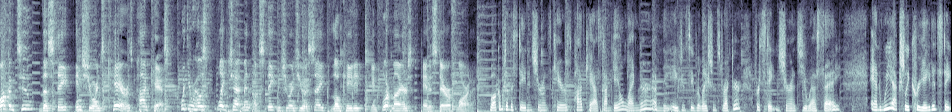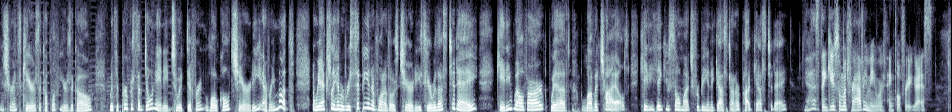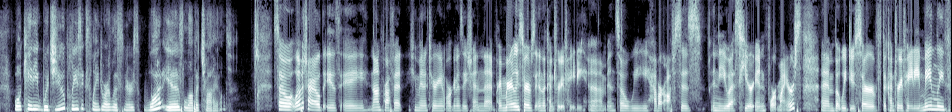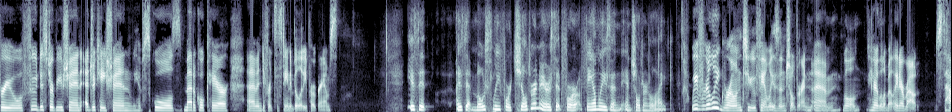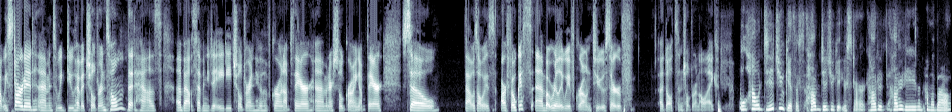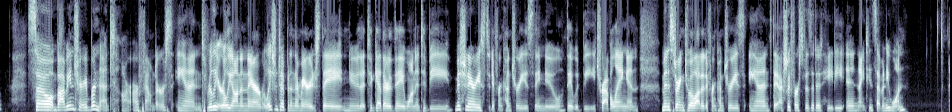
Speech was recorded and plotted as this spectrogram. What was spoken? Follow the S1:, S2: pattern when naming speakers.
S1: Welcome to the State Insurance Cares podcast with your host, Blake Chapman of State Insurance USA, located in Fort Myers and Estero, Florida.
S2: Welcome to the State Insurance Cares podcast. I'm Gail Langner. I'm the Agency Relations Director for State Insurance USA. And we actually created State Insurance Cares a couple of years ago with the purpose of donating to a different local charity every month. And we actually have a recipient of one of those charities here with us today, Katie Welvar with Love a Child. Katie, thank you so much for being a guest on our podcast today.
S3: Yes, thank you so much for having me. We're thankful for you guys.
S2: Well, Katie, would you please explain to our listeners what is Love a Child?
S3: So, Love a Child is a nonprofit humanitarian organization that primarily serves in the country of Haiti. Um, and so we have our offices in the US here in Fort Myers, um, but we do serve the country of Haiti mainly through food distribution, education, we have schools, medical care, um, and different sustainability programs.
S2: Is it is it mostly for children or is it for families and, and children alike?
S3: We've really grown to families and children. Um, we'll hear a little bit later about how we started. Um, and so we do have a children's home that has about 70 to 80 children who have grown up there um, and are still growing up there. So that was always our focus. Um, but really, we've grown to serve adults and children alike.
S2: Well, how did you get this? How did you get your start? How did how did it even come about?
S3: So, Bobby and Sherry Burnette are our founders, and really early on in their relationship and in their marriage, they knew that together they wanted to be missionaries to different countries. They knew they would be traveling and ministering to a lot of different countries, and they actually first visited Haiti in 1971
